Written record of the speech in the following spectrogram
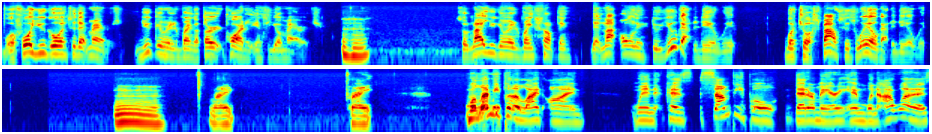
before you go into that marriage, you get ready to bring a third party into your marriage. Mm-hmm. So now you get ready to bring something that not only do you got to deal with, but your spouse as well got to deal with. Mm, right. Right. Well, let me put a light on when, because some people that are married, and when I was,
